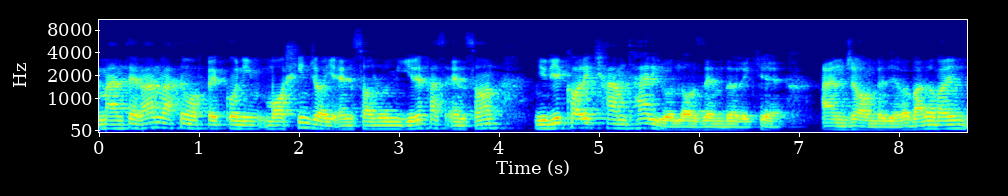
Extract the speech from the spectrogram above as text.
منطقا وقتی ما فکر کنیم ماشین جای انسان رو می‌گیره پس انسان نیروی کار کمتری رو لازم داره که انجام بده. و بنابراین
